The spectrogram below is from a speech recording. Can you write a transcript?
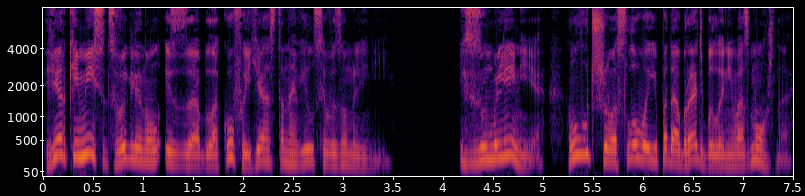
Яркий месяц выглянул из-за облаков, и я остановился в изумлении. Изумление! Лучшего слова и подобрать было невозможно.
